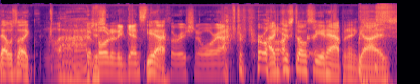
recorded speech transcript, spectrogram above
that was like, ah, that just- voted against the yeah. Declaration of War after Pearl I Harbor. just don't see it happening, guys.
